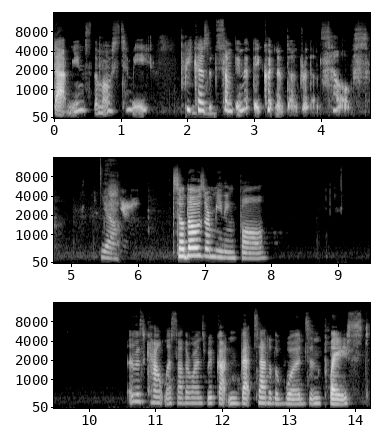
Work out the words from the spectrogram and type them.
that means the most to me because Mhm. it's something that they couldn't have done for themselves Yeah. so those are meaningful and there's countless other ones we've gotten vets out of the woods and placed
